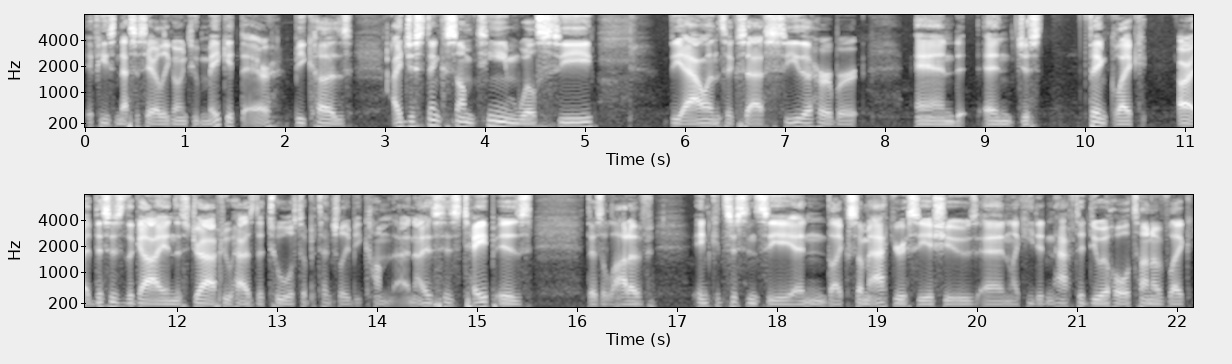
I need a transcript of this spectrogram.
if he's necessarily going to make it there because I just think some team will see the Allen success, see the Herbert, and and just think like, all right, this is the guy in this draft who has the tools to potentially become that. And his tape is, there's a lot of inconsistency and like some accuracy issues, and like he didn't have to do a whole ton of like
